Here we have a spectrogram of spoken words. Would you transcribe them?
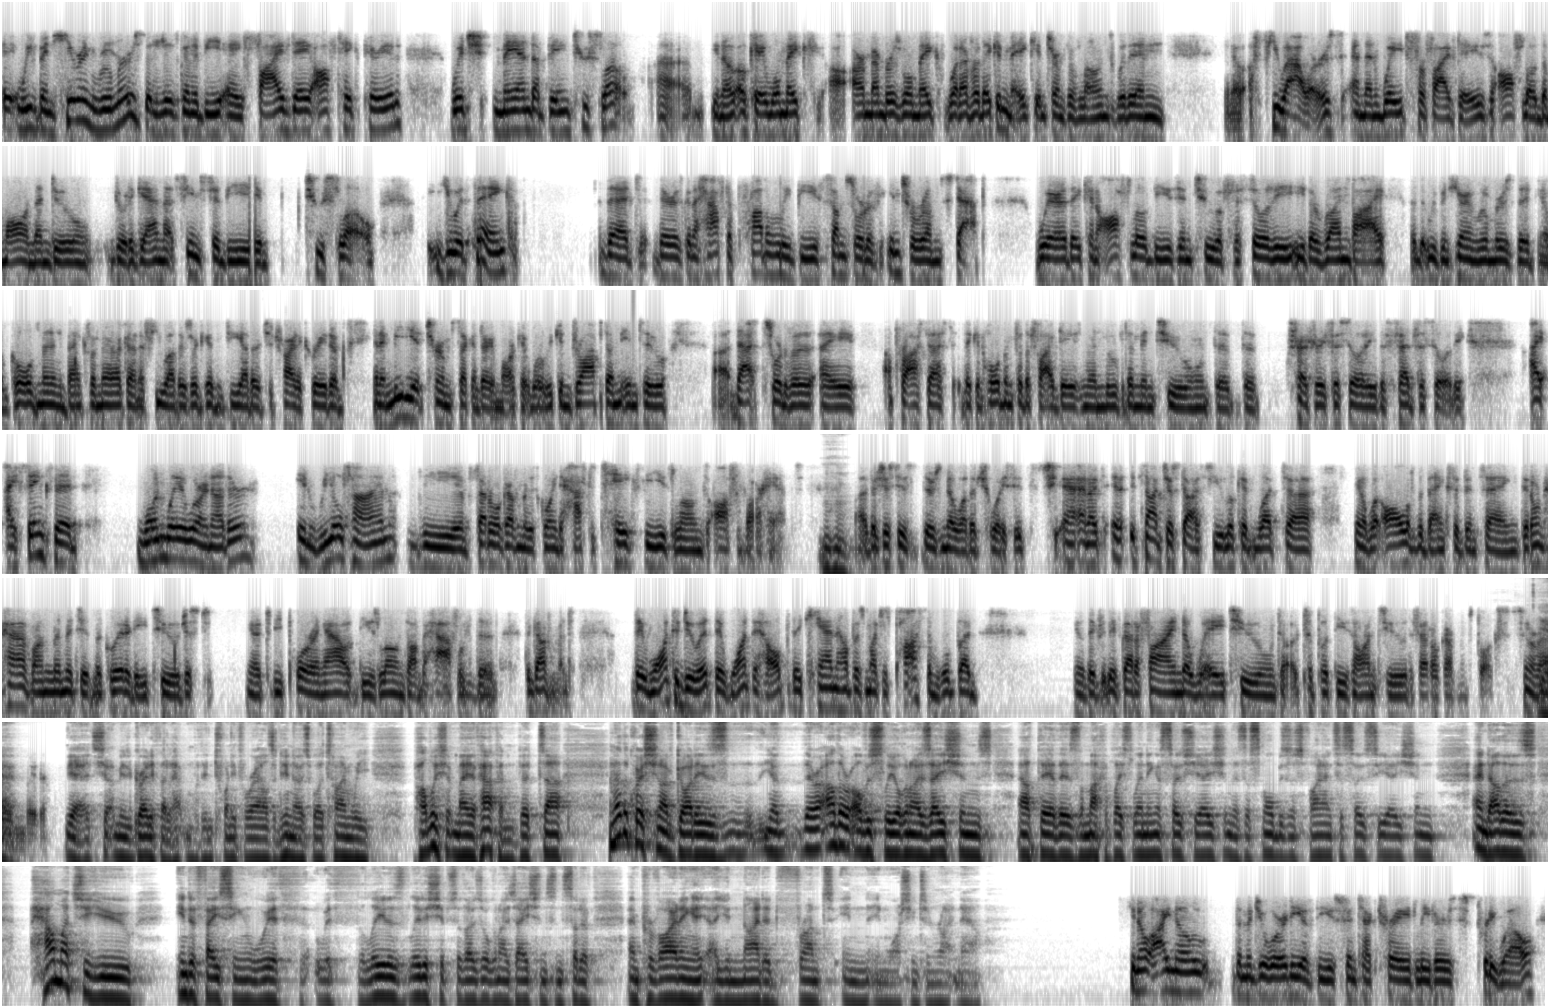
It, we've been hearing rumors that it is going to be a five day offtake period, which may end up being too slow uh, you know, okay, we'll make our members will make whatever they can make in terms of loans within, you know, a few hours, and then wait for five days, offload them all, and then do do it again. That seems to be too slow. You would think that there is going to have to probably be some sort of interim step where they can offload these into a facility either run by that we've been hearing rumors that you know Goldman and Bank of America and a few others are getting together to try to create a, an immediate term secondary market where we can drop them into uh, that sort of a, a, a process. They can hold them for the five days and then move them into the the Treasury facility, the Fed facility. I, I think that one way or another, in real time, the federal government is going to have to take these loans off of our hands. Mm-hmm. Uh, there just is there's no other choice. It's and it's not just us. You look at what uh, you know what all of the banks have been saying. They don't have unlimited liquidity to just you know to be pouring out these loans on behalf of the the government. They want to do it. They want to help. They can help as much as possible, but you know they've they've got to find a way to to, to put these onto the federal government's books sooner rather than later. Yeah, it's I mean it's great if that happened within 24 hours, and who knows by the time we publish it may have happened. But uh, another question I've got is you know there are other obviously organisations out there. There's the Marketplace Lending Association, there's the Small Business Finance Association, and others. How much are you interfacing with with the leaders leaderships of those organizations and sort of and providing a, a, united front in in Washington right now? You know, I know the majority of these fintech trade leaders pretty well,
